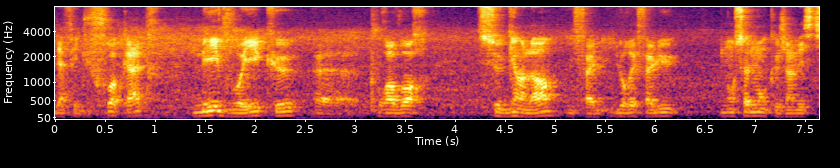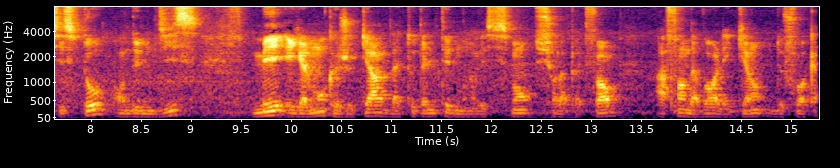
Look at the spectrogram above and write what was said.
Il a fait du x4, mais vous voyez que euh, pour avoir ce gain-là, il, aurait fallu non seulement que j'investisse tôt en 2010, mais également que je garde la totalité de mon investissement sur la plateforme afin d'avoir les gains de x4.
